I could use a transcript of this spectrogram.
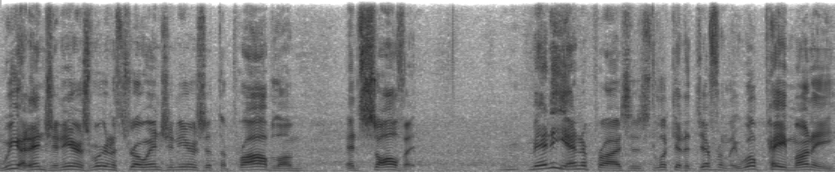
we got engineers, we're going to throw engineers at the problem and solve it. Many enterprises look at it differently. We'll pay money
